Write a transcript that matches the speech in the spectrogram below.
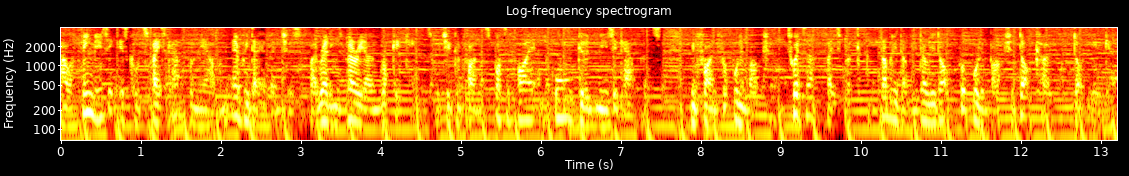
Our theme music is called Space Camp from the album Everyday Adventures by Reading's very own Rocket Kings, which you can find on Spotify and all good music outlets. You can find Football in Berkshire on Twitter, Facebook, and www.footballinberkshire.co.uk.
